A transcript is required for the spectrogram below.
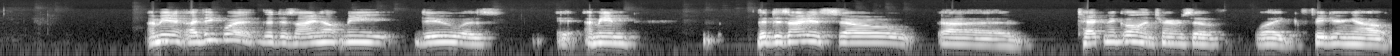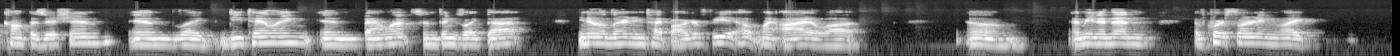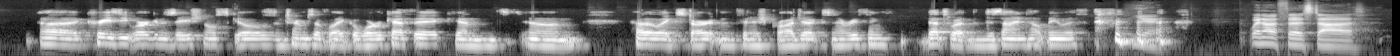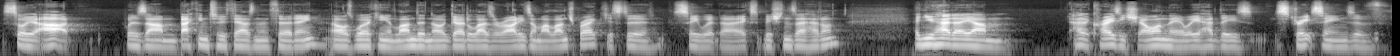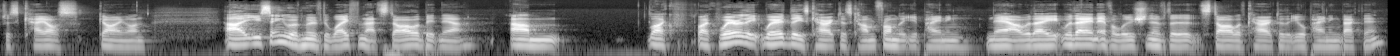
I mean, I think what the design helped me do was, I mean, the design is so uh, technical in terms of like figuring out composition and like detailing and balance and things like that. You know, learning typography, it helped my eye a lot. Um, I mean, and then of course learning like uh, crazy organizational skills in terms of like a work ethic and um, how to like start and finish projects and everything. That's what the design helped me with. yeah. When I first uh, saw your art was um, back in 2013. I was working in London. I would go to Lazarides's on my lunch break just to see what uh, exhibitions they had on. And you had a um, had a crazy show on there where you had these street scenes of just chaos going on. Uh, you seem to have moved away from that style a bit now. Um, like, like where are the where did these characters come from that you're painting now? Were they were they an evolution of the style of character that you were painting back then?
